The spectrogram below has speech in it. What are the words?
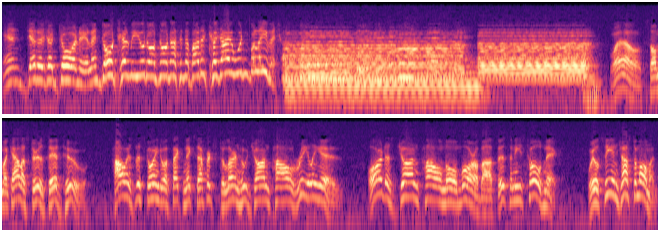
And dead as a doornail. And don't tell me you don't know nothing about it, 'cause I wouldn't believe it. Well, so McAllister is dead too. How is this going to affect Nick's efforts to learn who John Powell really is? Or does John Powell know more about this than he's told Nick? We'll see in just a moment.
